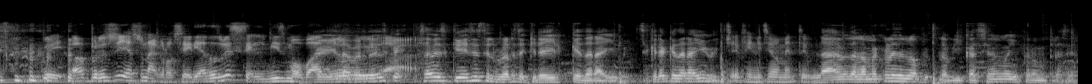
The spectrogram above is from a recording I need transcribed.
Güey, ah, pero eso ya es una grosería. Dos veces el mismo vato. Güey, la verdad güey. es que, Ah, ¿sabes qué? Ese celular se quería ir, quedar ahí, güey. Se quería quedar ahí, güey. Definitivamente, güey. La- A lo mejor le dio la, la ubicación, güey, y fueron un trasero.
